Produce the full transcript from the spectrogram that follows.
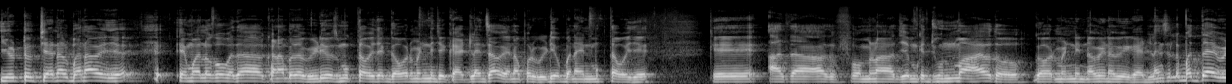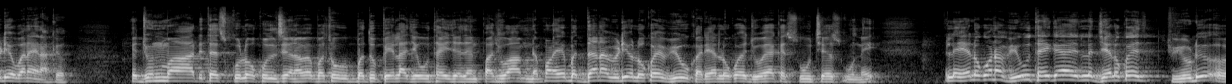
યુટ્યુબ ચેનલ બનાવે છે. એમાં લોકો બધા ઘણા બધા વિડીયોઝ મૂકતા હોય છે. ગવર્મેન્ટની જે ગાઈડલાઇન્સ આવે, એના પર વીડિયો બનાવીને મૂકતા હોય છે. કે આ હમણાં જેમ કે જૂનમાં આવ્યો હતો ગવર્મેન્ટની નવી નવી ગાઈડલાઇન્સ એટલે બધાએ વીડિયો બનાવી નાખ્યો. કે જૂનમાં આ રીતે સ્કૂલો ખુલશે અને હવે બધું બધું પહેલાં જેવું થઈ જશે અને પાછું આમ ને. પણ એ બધાના વીડિયો લોકોએ વ્યૂ કર્યા. લોકોએ જોયા કે શું છે, શું નહીં. એટલે એ લોકોના વ્યૂ થઈ ગયા, એટલે જે લોકોએ વીડિયો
